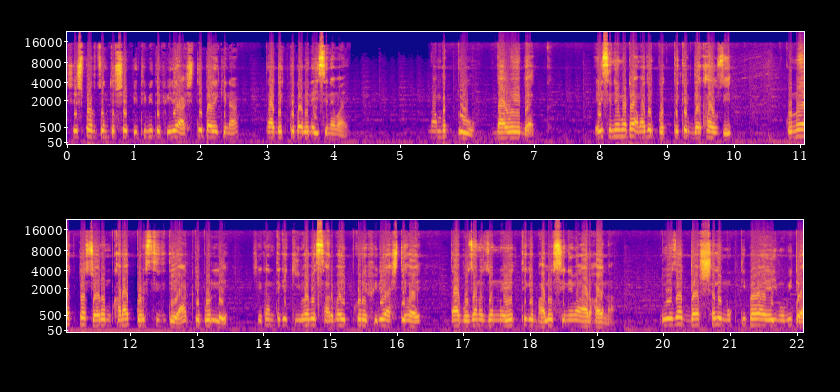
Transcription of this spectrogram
শেষ পর্যন্ত সে পৃথিবীতে ফিরে আসতে পারে কিনা তা দেখতে পাবেন এই সিনেমায়। Number two, the way back. এই সিনেমাটা আমাদের প্রত্যেকের দেখা উচিত। কোনো একটা চরম খারাপ পরিস্থিতিতে আটকে পড়লে সেখান থেকে কীভাবে সার্ভাইভ করে ফিরে আসতে হয়, তা বোঝানোর জন্য এর থেকে ভালো সিনেমা আর হয় না। দু হাজার দশ সালে মুক্তি পাওয়া এই মুভিটা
